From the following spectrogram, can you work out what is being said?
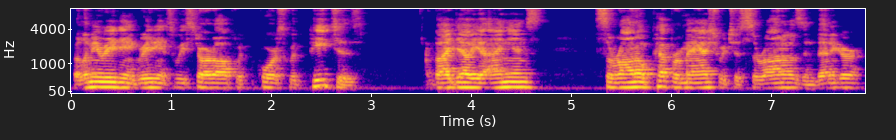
But let me read the ingredients. We start off, with, of course, with peaches, Vidalia onions, serrano pepper mash, which is serranos and vinegar,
